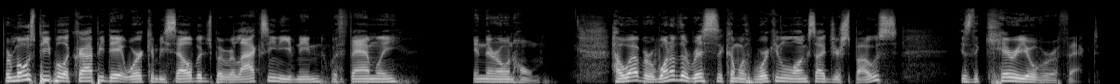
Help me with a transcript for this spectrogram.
for most people, a crappy day at work can be salvaged by relaxing evening with family in their own home. However, one of the risks that come with working alongside your spouse is the carryover effect.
